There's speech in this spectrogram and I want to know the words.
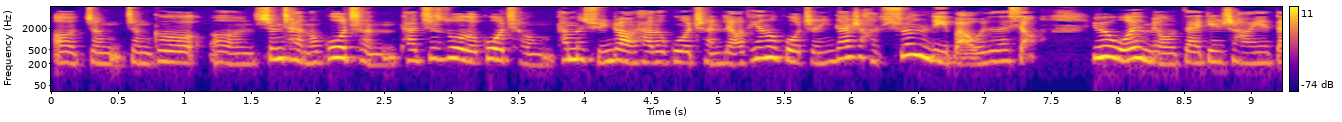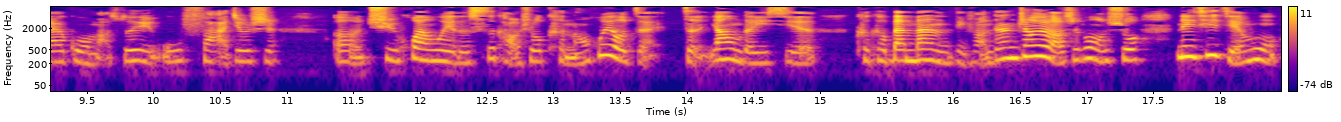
呃整整个呃生产的过程，它制作的过程，他们寻找它的过程，聊天的过程应该是很顺利吧？我就在想，因为我也没有在电视行业待过嘛，所以无法就是呃去换位的思考说可能会有怎怎样的一些。磕磕绊绊的地方，但是张悦老师跟我说，那期节目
